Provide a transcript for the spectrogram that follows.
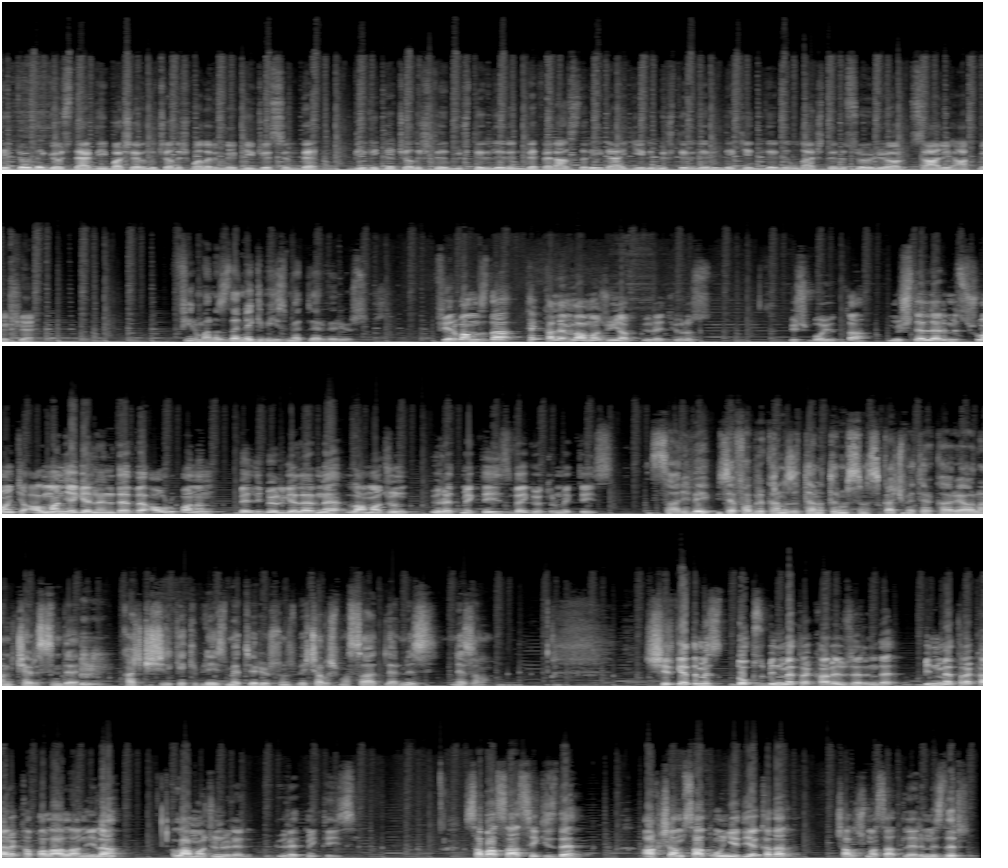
Sektörde gösterdiği başarılı çalışmaların neticesinde birlikte çalıştığı müşterilerin referanslarıyla yeni müşterilerin de kendilerine ulaştığını söylüyor Salih Akmeşe. Firmanızda ne gibi hizmetler veriyorsunuz? Firmamızda tek kalem lahmacun yap, üretiyoruz. 3 boyutta. Müşterilerimiz şu anki Almanya genelinde ve Avrupa'nın belli bölgelerine lahmacun üretmekteyiz ve götürmekteyiz. Salih Bey bize fabrikanızı tanıtır mısınız? Kaç metrekare alan içerisinde kaç kişilik ekiple hizmet veriyorsunuz ve çalışma saatleriniz ne zaman? Şirketimiz 9000 metrekare üzerinde 1000 metrekare kapalı alanıyla lahmacun üre- üretmekteyiz. Sabah saat 8'de akşam saat 17'ye kadar çalışma saatlerimizdir.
